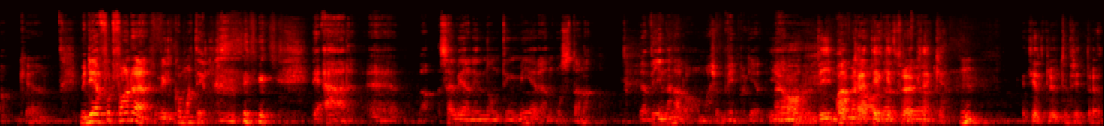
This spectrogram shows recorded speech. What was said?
Och, eh, men det jag fortfarande vill komma till. det är, eh, ja, serverar ni någonting mer än ostarna? Ja, vinerna då, om man köper vinpaket. Men Ja, vi bakar ett eget fröknäcke. Mm. Ett helt glutenfritt bröd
